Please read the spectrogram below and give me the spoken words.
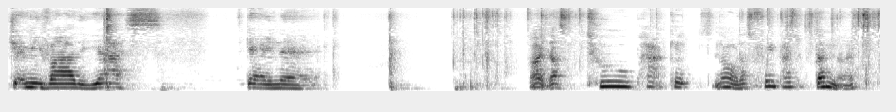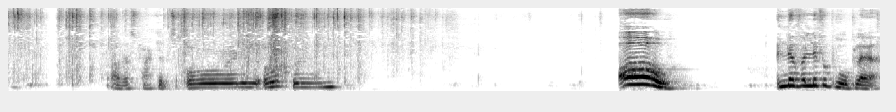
Jamie Vardy, yes. Get in there. Right, that's two packets. No, that's three packets done now. Oh, this packet's already open. Oh! Another Liverpool player.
